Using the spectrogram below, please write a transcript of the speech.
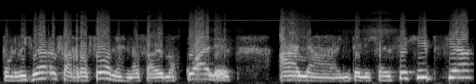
por diversas razones, no sabemos cuáles, a la inteligencia egipcia.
